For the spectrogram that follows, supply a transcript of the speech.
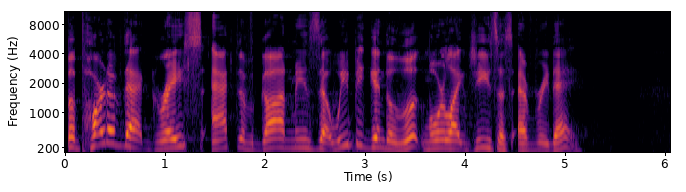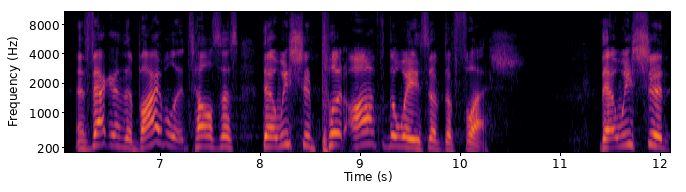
But part of that grace act of God means that we begin to look more like Jesus every day. In fact, in the Bible, it tells us that we should put off the ways of the flesh, that we should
